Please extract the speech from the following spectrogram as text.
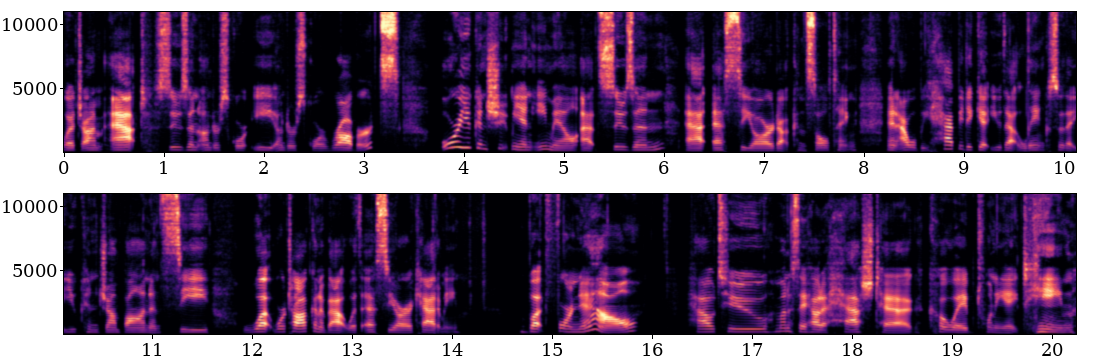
which I'm at Susan underscore E underscore Roberts. Or you can shoot me an email at susan at scr.consulting, and I will be happy to get you that link so that you can jump on and see what we're talking about with SCR Academy. But for now, how to, I'm going to say how to hashtag COABE 2018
